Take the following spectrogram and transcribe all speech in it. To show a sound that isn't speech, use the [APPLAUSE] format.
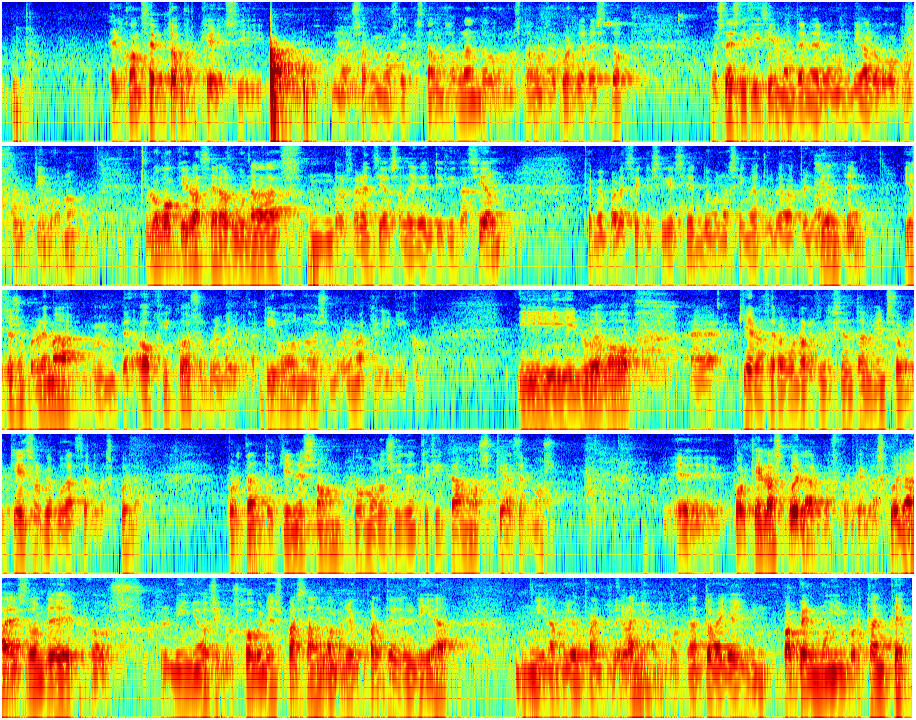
el concepto, porque si no sabemos de qué estamos hablando o no estamos de acuerdo en esto, pues es difícil mantener un diálogo constructivo. ¿no? Luego quiero hacer algunas mmm, referencias a la identificación, que me parece que sigue siendo una asignatura pendiente, y esto es un problema mm, pedagógico, es un problema educativo, no es un problema clínico. Y luego eh, quiero hacer alguna reflexión también sobre qué es lo que puede hacer la escuela. Por tanto, quiénes son, cómo los identificamos, qué hacemos. Eh, ¿Por qué la escuela? Pues porque la escuela es donde los niños y los jóvenes pasan la mayor parte del día y la mayor parte del año. Y por tanto ahí hay un papel muy importante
